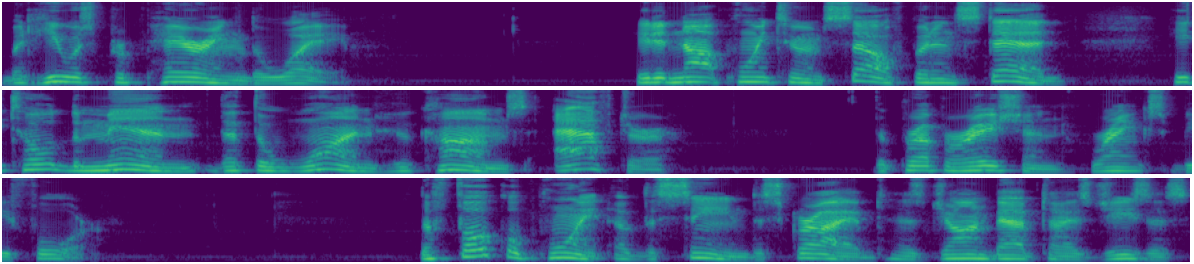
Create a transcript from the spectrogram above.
but he was preparing the way. He did not point to himself, but instead he told the men that the one who comes after the preparation ranks before. The focal point of the scene described as John baptized Jesus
